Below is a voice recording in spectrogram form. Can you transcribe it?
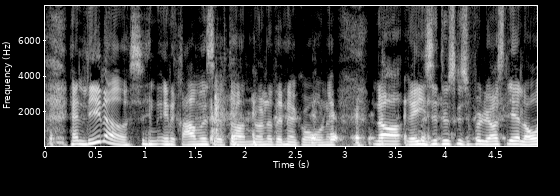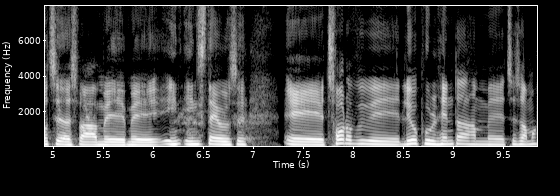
han ligner også en, en Rammes efterhånden under den her gårde. Nå, Riese, du skal selvfølgelig også lige have lov til at svare med, med en indstavelse. Øh, tror du, vi Liverpool henter ham øh, til sommer?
